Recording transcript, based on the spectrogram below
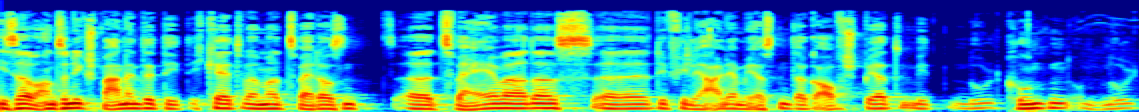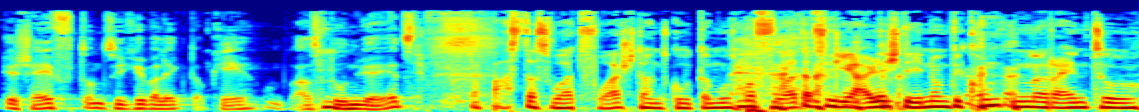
ist eine wahnsinnig spannende Tätigkeit, weil man 2002 war das, äh, die Filiale am ersten Tag aufsperrt mit null Kunden und null Geschäft und sich überlegt, okay, und was tun wir jetzt? Da passt das Wort Vorstand gut, da muss man vor der Filiale stehen, um die Kunden rein zu,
